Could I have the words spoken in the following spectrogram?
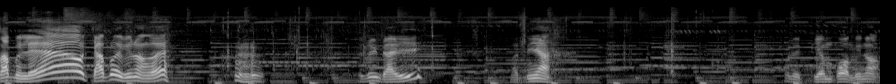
ศัพท์ไปแล้ว จับเลยพี่น้องเอ้ยเป็นยังไงบัดเนี้ยก็เลยเตรียมพร้อมพี่น้อง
